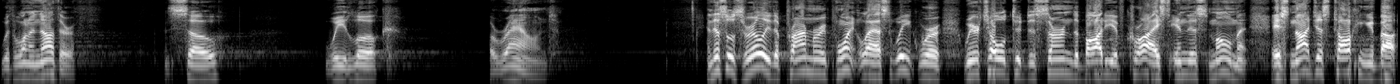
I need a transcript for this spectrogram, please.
with one another. And so we look around. And this was really the primary point last week where we are told to discern the body of Christ in this moment. It's not just talking about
